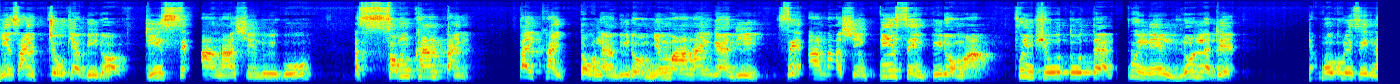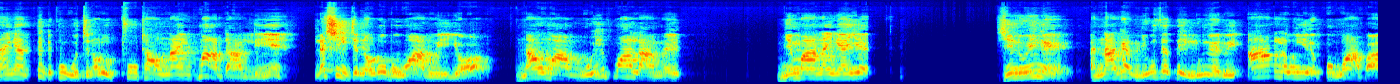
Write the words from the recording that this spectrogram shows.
ရင်ဆိုင်ကြုံဖြတ်ပြီးတော့ဒီစစ်အာဏာရှင်တွေကိုအဆုံးခန်းတိုင်တတိုက်ခိုက်တော်လှန်ပြီးတော့မြန်မာနိုင်ငံဒီစစ်အာဏာရှင်ကင်းစင်ပြီးတော့မှဖွံ့ဖြိုးတိုးတက်ပွင့်လင်းလွတ်လပ်တဲ့ဒီမိုကရေစီနိုင်ငံတစ်တစ်ခုကိုကျွန်တော်တို့ထူထောင်နိုင်မှတာလင်လက်ရှိကျွန်တော်တို့ဘဝတွေရော နောက်မှာမွေးဖွားလာမဲ့မြန်မာနိုင်ငံရဲ့ရင်တွင်းငယ်အနာဂတ်မျိုးဆက်သစ်လူငယ်တွေအားလုံးရဲ့ဘဝပါ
